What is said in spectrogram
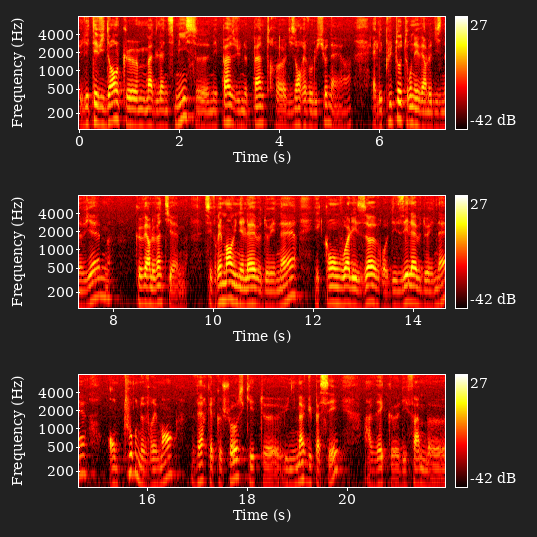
il est évident que Madeleine Smith n'est pas une peintre, disons, révolutionnaire. Hein. Elle est plutôt tournée vers le 19e que vers le 20e. C'est vraiment une élève de Henner et quand on voit les œuvres des élèves de Henner, on tourne vraiment vers quelque chose qui est euh, une image du passé, avec euh, des femmes euh,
